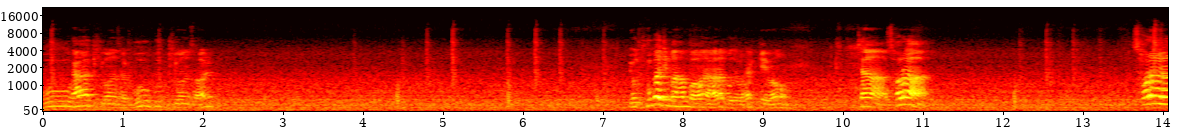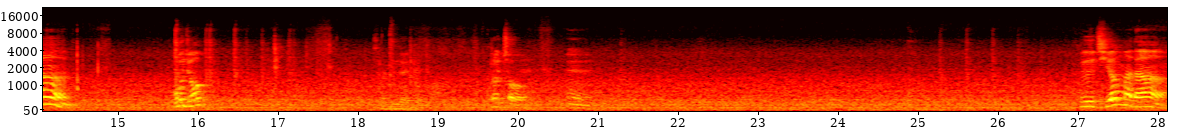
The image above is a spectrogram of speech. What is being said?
무가 기원설, 무굿 기원설. 요 두 가지만 한번 알아보도록 할게요. 자, 설화. 설화는 뭐죠? 전래. 그렇죠. 예. 그 지역마다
